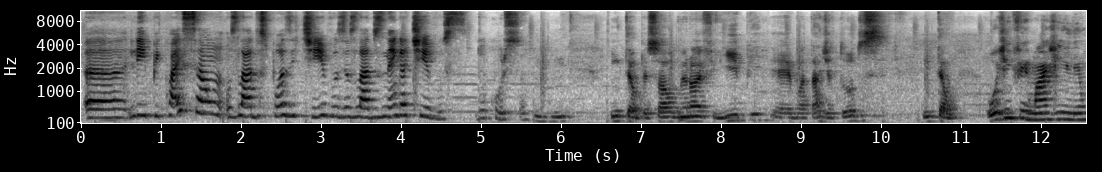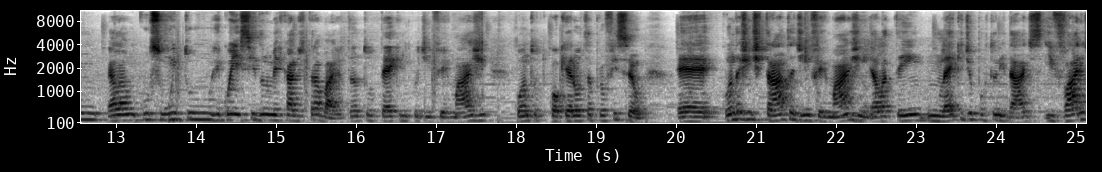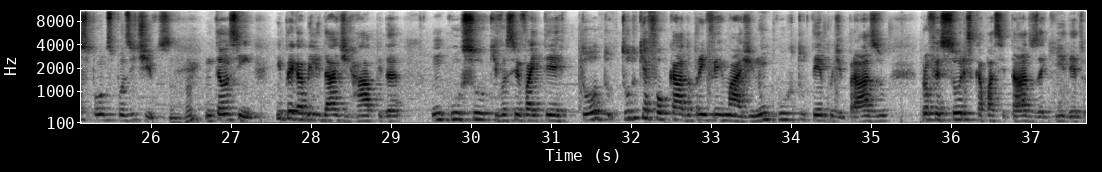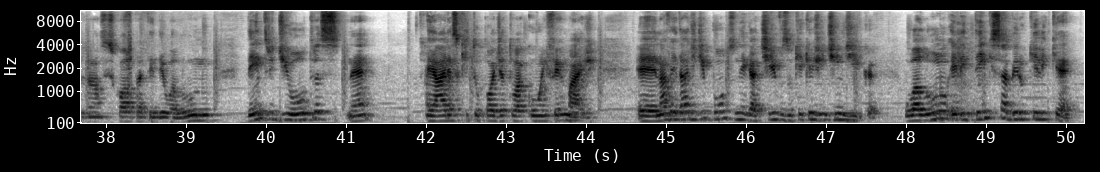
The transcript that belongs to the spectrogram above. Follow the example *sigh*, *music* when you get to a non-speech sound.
Uh, Lipe, quais são os lados positivos e os lados negativos do curso? Uhum. Então, pessoal, meu nome é Felipe, é, boa tarde a todos. Então, hoje a enfermagem é um, ela é um curso muito reconhecido no mercado de trabalho, tanto o técnico de enfermagem quanto qualquer outra profissão é, quando a gente trata de enfermagem, ela tem um leque de oportunidades e vários pontos positivos. Uhum. Então, assim, empregabilidade rápida, um curso que você vai ter todo, tudo que é focado para enfermagem num curto tempo de prazo, professores capacitados aqui dentro da nossa escola para atender o aluno, dentre de outras né, é, áreas que tu pode atuar com a enfermagem. É, na verdade, de pontos negativos, o que, que a gente indica? O aluno ele tem que saber o que ele quer.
